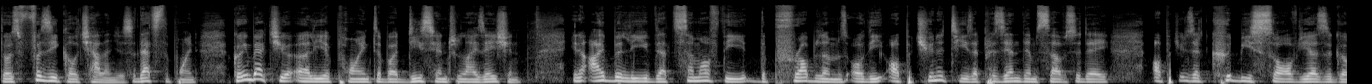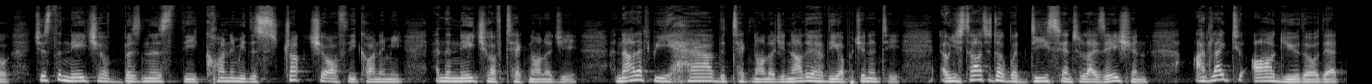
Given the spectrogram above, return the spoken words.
those physical challenges. So that's the point. Going back to your earlier point about decentralization, you know, I believe that some of the the problems or the opportunities that present themselves today, opportunities that could be solved years ago, just the nature of business the economy, the structure of the economy, and the nature of technology. And now that we have the technology, now that we have the opportunity, and when you start to talk about decentralization, I'd like to argue, though, that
